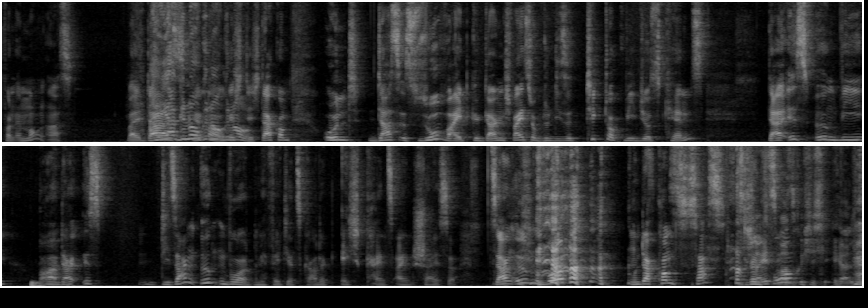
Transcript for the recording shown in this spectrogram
Von Among Us. Weil da Ah, ja, ist, genau, genau, genau. richtig, da kommt und das ist so weit gegangen. Ich weiß nicht, ob du diese TikTok Videos kennst. Da ist irgendwie, boah, da ist die sagen irgendein Wort, mir fällt jetzt gerade echt keins ein, scheiße. Die sagen irgendein Wort und da kommt Sass Das drin Scheiße vor richtig ehrlich.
